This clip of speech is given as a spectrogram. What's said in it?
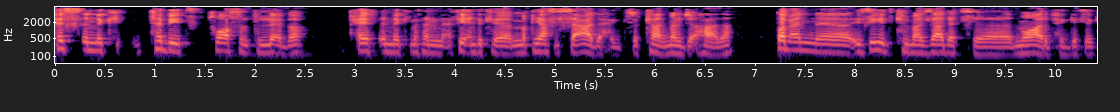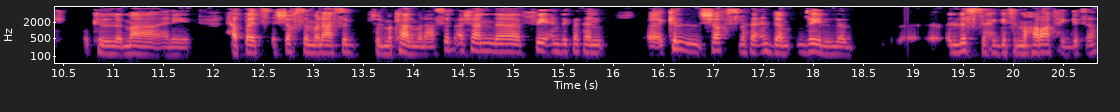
تحس إنك تبي تواصل في اللعبة بحيث إنك مثلا في عندك مقياس السعادة حق سكان الملجأ هذا. طبعا آه، يزيد كل ما زادت آه، الموارد حقتك وكل ما يعني حطيت الشخص المناسب في المكان المناسب. عشان آه، في عندك مثلا كل شخص مثلا عنده زي ال- اللسته حقت المهارات حقته.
